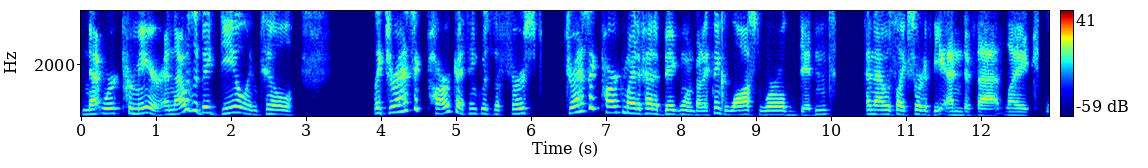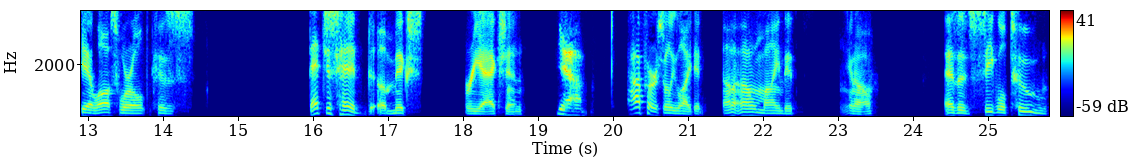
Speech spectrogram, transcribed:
network premiere and that was a big deal until like Jurassic Park I think was the first Jurassic Park might have had a big one, but I think Lost World didn't. And that was like sort of the end of that. Like Yeah, Lost World, because that just had a mixed reaction. yeah, I personally like it. I don't, I don't mind it. You know, as a sequel to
